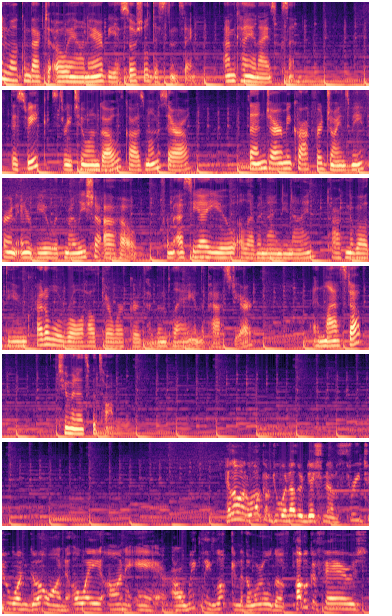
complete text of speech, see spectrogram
and welcome back to OA On Air via social distancing. I'm Kyan Isaacson. This week, it's 3 2 1 Go with Cosmo Macero. Then Jeremy Crockford joins me for an interview with Marlisha Aho from SEIU 1199, talking about the incredible role healthcare workers have been playing in the past year. And last up, Two Minutes with Tom. Hello and welcome to another edition of 321 Go on OA On Air, our weekly look into the world of public affairs,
